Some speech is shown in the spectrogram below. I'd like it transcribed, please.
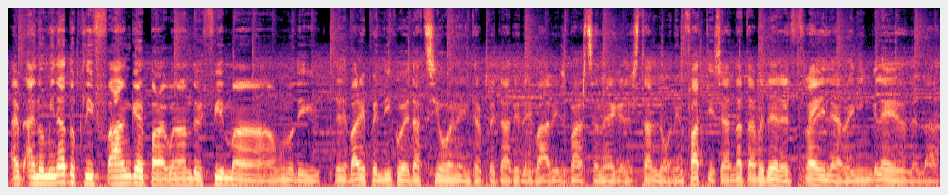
Hai, hai nominato Cliffhanger paragonando il film a una delle varie pellicole d'azione interpretate dai vari Schwarzenegger e Stallone, infatti se andate a vedere il trailer in inglese della,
